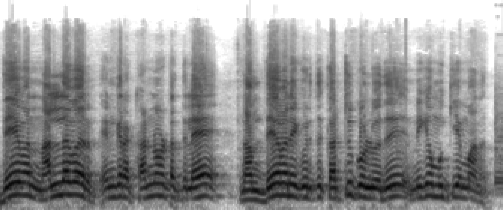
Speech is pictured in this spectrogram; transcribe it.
தேவன் நல்லவர் என்கிற கண்ணோட்டத்திலே நாம் தேவனை குறித்து கற்றுக்கொள்வது மிக முக்கியமானது.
